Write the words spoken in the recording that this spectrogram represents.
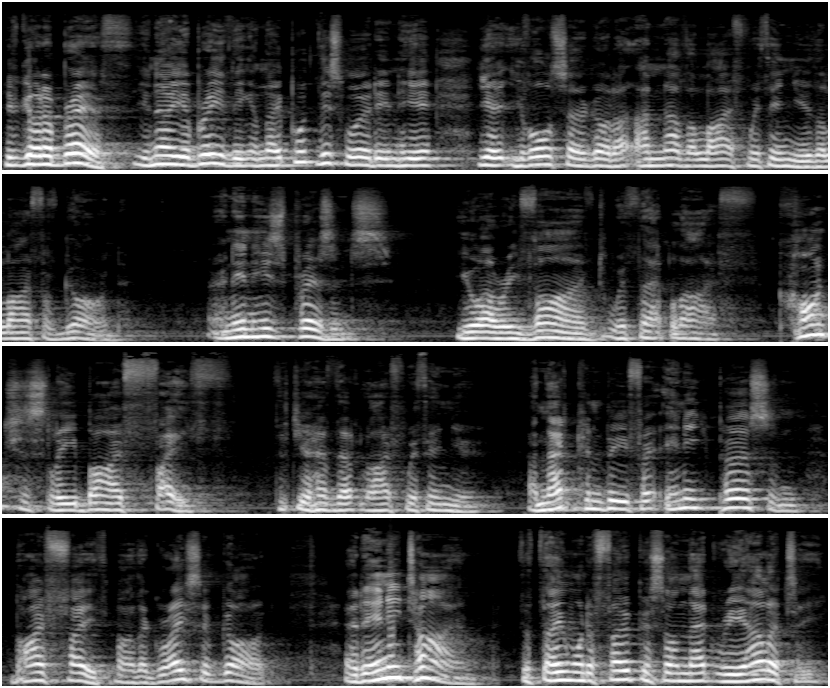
you've got a breath, you know you're breathing, and they put this word in here, yet you've also got a, another life within you, the life of God. And in His presence, you are revived with that life, consciously by faith that you have that life within you. And that can be for any person by faith, by the grace of God, at any time that they want to focus on that reality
